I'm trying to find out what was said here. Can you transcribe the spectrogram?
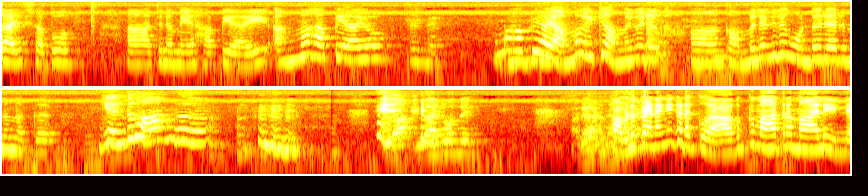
ഗൈസ് അപ്പോ അച്ഛനമ്മയെ ഹാപ്പി ആയി അമ്മ ഹാപ്പി ആയോ അമ്മ ഹാപ്പി ആയി അമ്മ വയ്ക്കും അമ്മയ്ക്ക് ഒരു കമ്മലെങ്കിലും കമ്മലെങ്കിലും കൊണ്ടുവരായിരുന്നെന്നൊക്കെ. എന്ത് വാങ്ങ് അവൾ പിണങ്ങി കിടക്കുക അവക്ക് മാത്രം മാലയില്ല.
